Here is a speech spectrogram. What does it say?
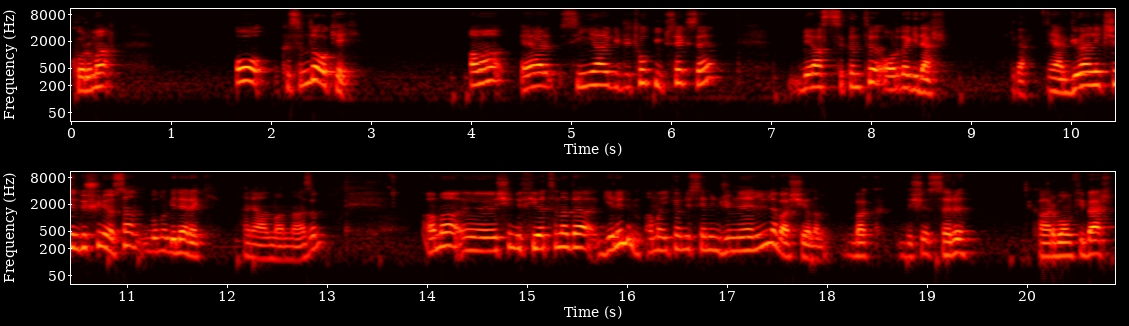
koruma o kısımda okey. Ama eğer sinyal gücü çok yüksekse biraz sıkıntı orada gider. Gider. Eğer güvenlik için düşünüyorsan bunu bilerek hani alman lazım. Ama e, şimdi fiyatına da gelelim ama ilk önce senin cümlelerinle başlayalım. Bak dışı sarı karbon fiber.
